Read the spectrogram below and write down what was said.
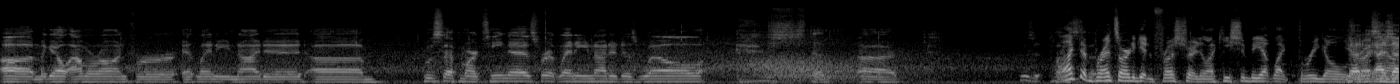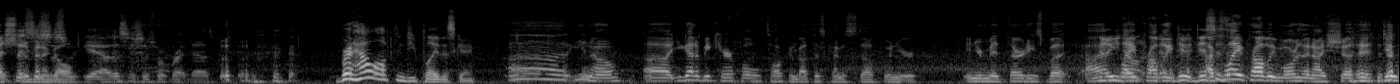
uh, miguel almiron for atlanta united um, Josef martinez for atlanta united as well It's just a, uh, who's it I like that? Brett's already getting frustrated, like he should be up like three goals Yeah, right yeah, now. that should This have is been a just- goal. yeah, this is just what Brett does. Brett, how often do you play this game? Uh, you know, uh, you got to be careful talking about this kind of stuff when you're in your mid 30s. But I No, play don't. probably, No, dude, this I is- play probably more than I should. Dude,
